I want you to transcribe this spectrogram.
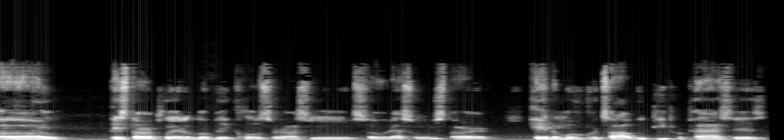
Um, they started playing a little bit closer, I see. So that's when we start hitting them over top with deeper passes,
